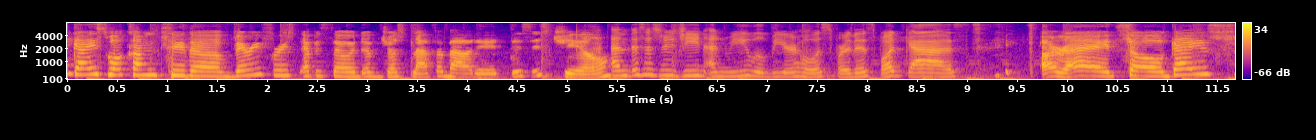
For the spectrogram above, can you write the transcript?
Hi guys, welcome to the very first episode of Just Laugh About It. This is Jill. And this is Regine, and we will be your host for this podcast. All right. So, guys,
